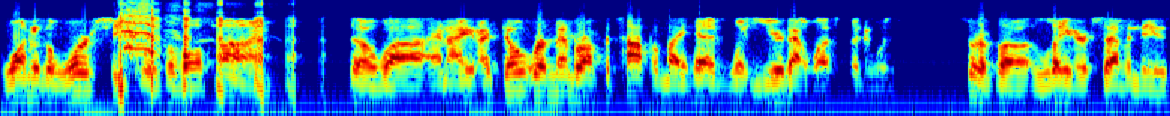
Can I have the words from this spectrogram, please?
one of the worst sequels of all time. So, uh, and I, I don't remember off the top of my head what year that was, but it was sort of uh, later 70s.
